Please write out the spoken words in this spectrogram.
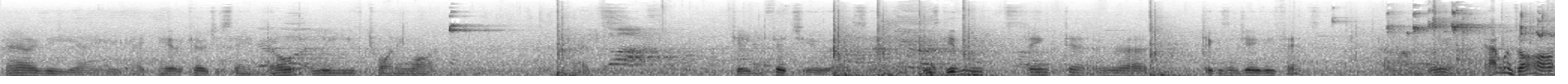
Apparently, the, uh, I can hear the coach is saying, don't leave 21. That's Jaeden Fitzhugh. Uh, so he's giving think to uh, Dickinson JV fits. That one's off,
